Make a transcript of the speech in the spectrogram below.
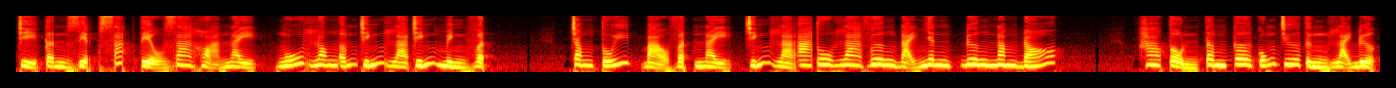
Chỉ cần diệt sát tiểu gia hỏa này, ngũ long ấm chính là chính mình vật. Trong túi bảo vật này chính là A-tu-la vương đại nhân đương năm đó. Hao tổn tâm cơ cũng chưa từng lại được.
